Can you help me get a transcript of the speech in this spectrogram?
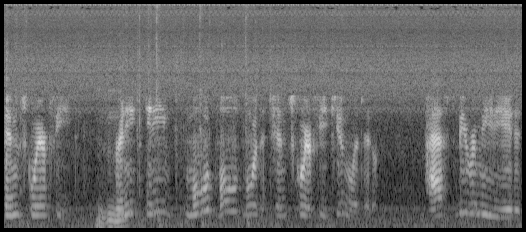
10 square feet, Mhm. or any, any mold, mold more than 10 square feet cumulative, has to be remediated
